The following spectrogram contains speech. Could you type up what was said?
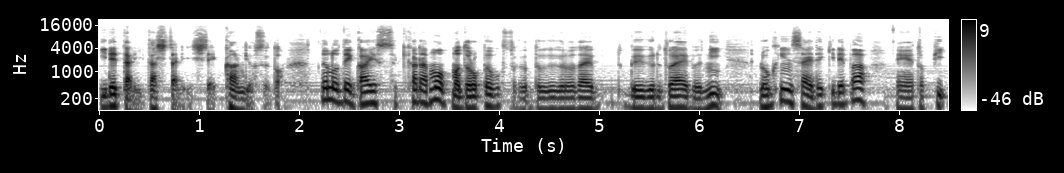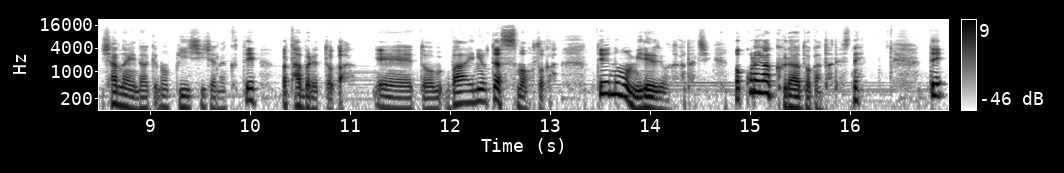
入れたり出したりして管理をすると。なので、外出先からも、まあ、ドロップボックスとか Google ドライブ Google ドライブにログインさえできれば、えっ、と、P、社内だけの PC じゃなくて、まあ、タブレットか、えっ、と、場合によってはスマホとかっていうのも見れるような形。まあ、これがクラウド型ですね。で、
